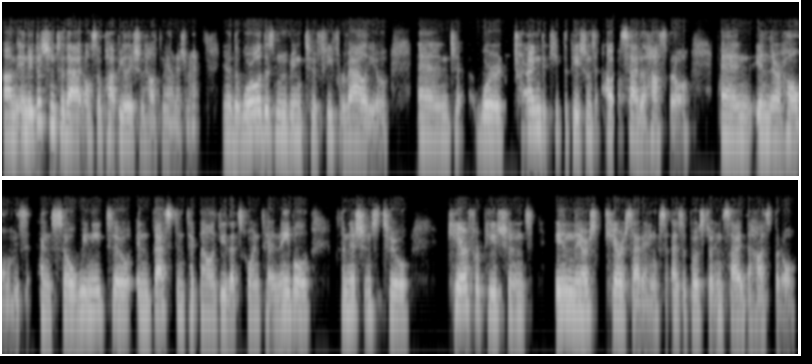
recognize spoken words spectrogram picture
Um, in addition to that, also population health management. You know, the world is moving to fee for value, and we're trying to keep the patients outside of the hospital and in their homes. And so we need to invest in technology that's going to enable clinicians to care for patients in their care settings as opposed to inside the hospital.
